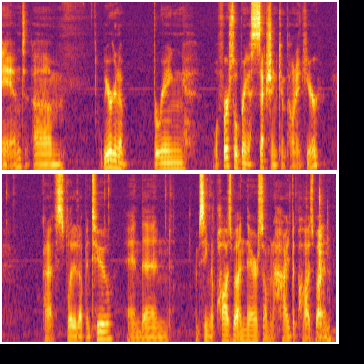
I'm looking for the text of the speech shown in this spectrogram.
And um, we are going to bring, well, first we'll bring a section component here, kind of split it up in two, and then I'm seeing the pause button there, so I'm going to hide the pause button.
